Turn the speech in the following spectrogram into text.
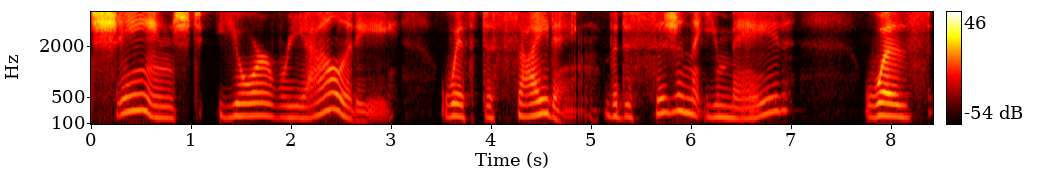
changed your reality with deciding. The decision that you made was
